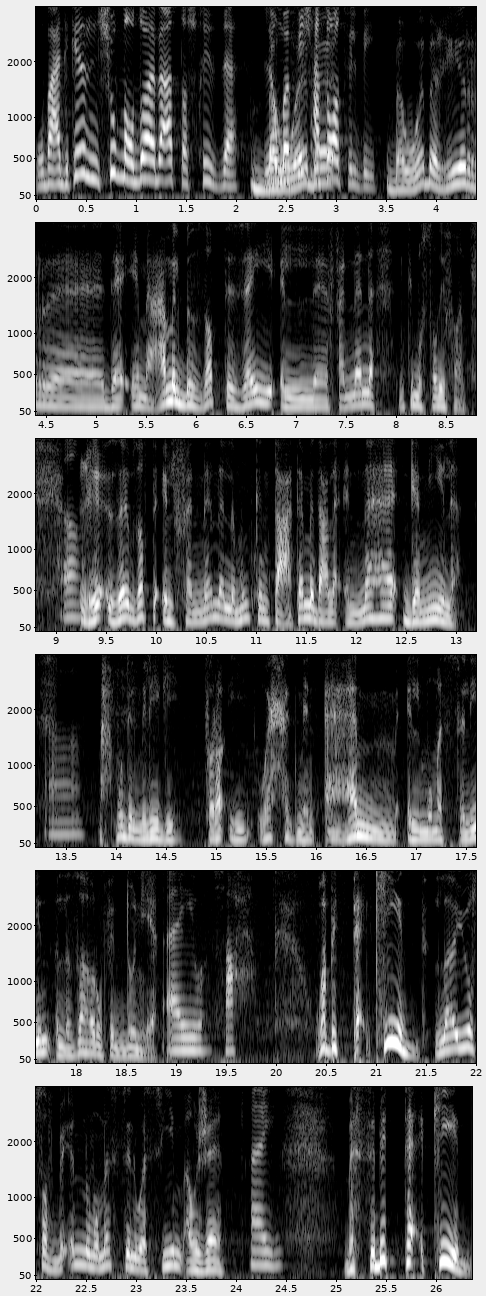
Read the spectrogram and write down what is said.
وبعد كده نشوف موضوع بقى التشخيص ده. لو ما فيش هتقعد في البيت. بوابة غير آه، دائمة. عامل بالظبط زي الفنانة انت مستضيفاني. غير زي بالظبط الفنانة اللي ممكن تعتمد على إنها جميلة. آه. محمود المليجي. في رايي واحد من أهم الممثلين اللي ظهروا في الدنيا. أيوه صح. وبالتأكيد لا يوصف بأنه ممثل وسيم أو جان. أيوه. بس بالتأكيد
